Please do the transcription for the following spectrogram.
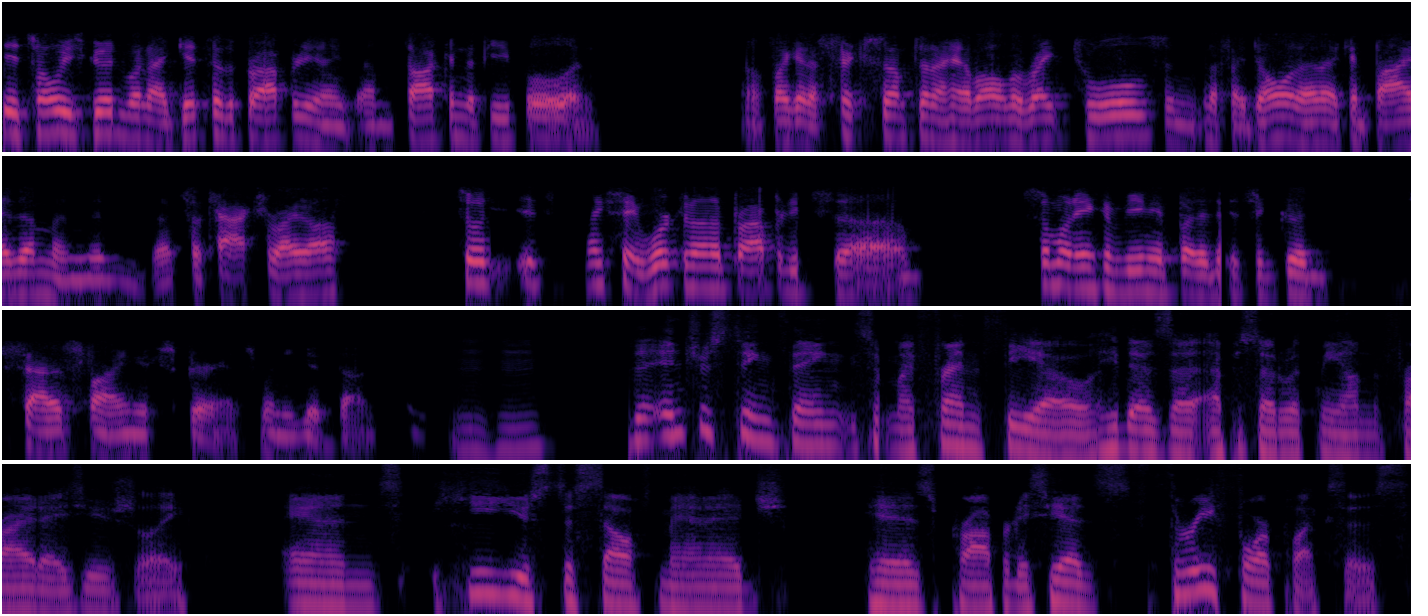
It's always good when I get to the property and I, am talking to people, and if I got to fix something, I have all the right tools, and if I don't, then I can buy them, and then that's a tax write-off. So it's like I say, working on a property, it's uh, somewhat inconvenient, but it's a good, satisfying experience when you get done. Mm-hmm. The interesting thing, so my friend Theo, he does an episode with me on the Fridays usually, and he used to self manage his properties. He has three fourplexes,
